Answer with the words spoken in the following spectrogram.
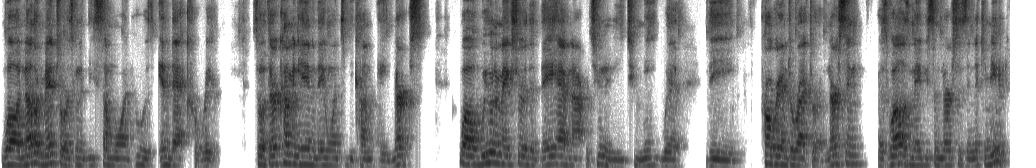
Well, another mentor is going to be someone who is in that career. So if they're coming in and they want to become a nurse, well, we want to make sure that they have an opportunity to meet with the program director of nursing, as well as maybe some nurses in the community,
